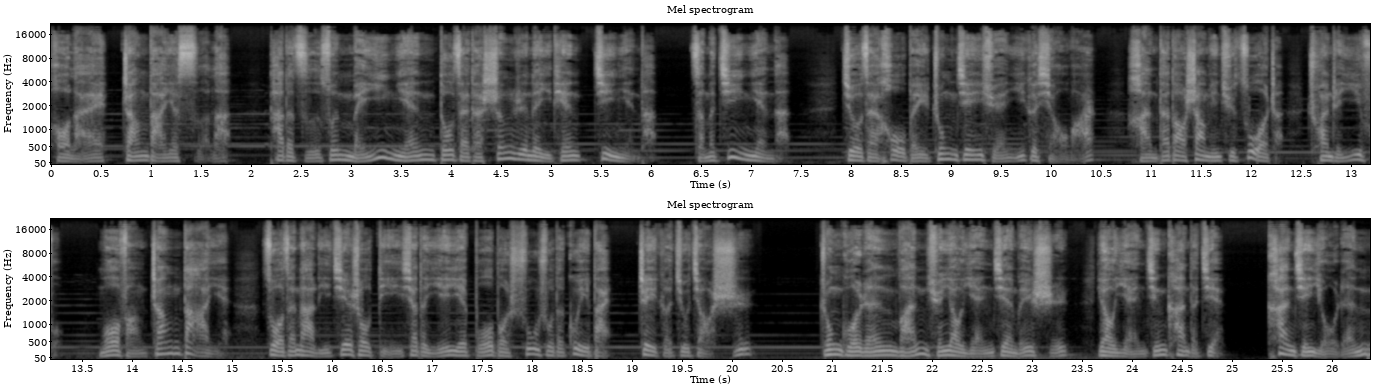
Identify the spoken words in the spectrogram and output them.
后来张大爷死了，他的子孙每一年都在他生日那一天纪念他。怎么纪念呢？就在后背中间选一个小娃儿喊他到上面去坐着，穿着衣服，模仿张大爷坐在那里接受底下的爷爷伯伯叔叔的跪拜，这个就叫师。中国人完全要眼见为实，要眼睛看得见，看见有人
